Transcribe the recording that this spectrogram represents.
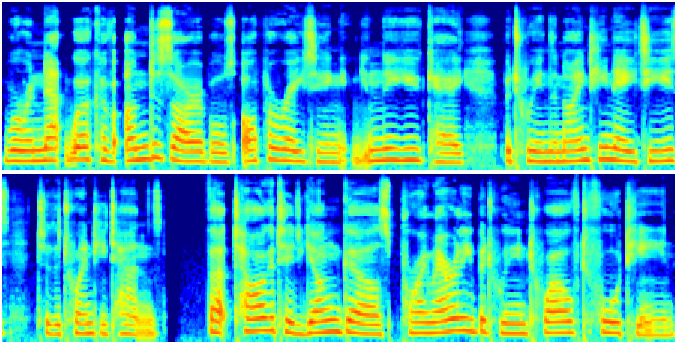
were a network of undesirables operating in the UK between the 1980s to the 2010s that targeted young girls primarily between 12 to 14.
